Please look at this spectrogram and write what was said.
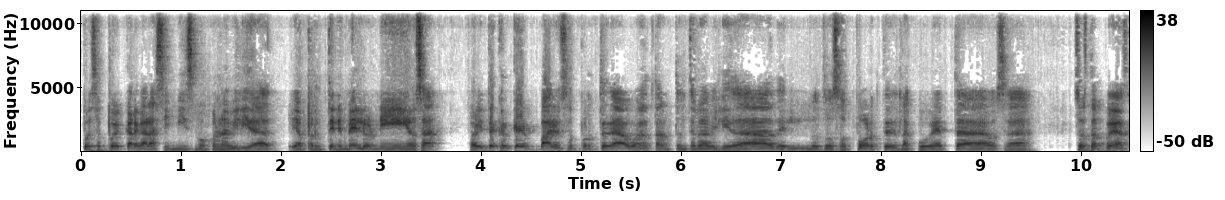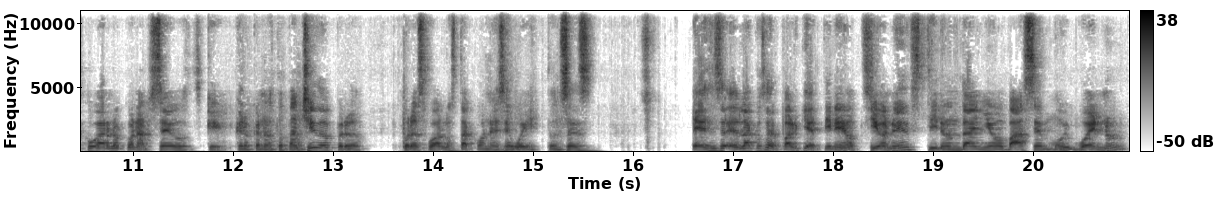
pues se puede cargar a sí mismo con la habilidad. Y aparte tiene Melanie, o sea, ahorita creo que hay varios soportes de agua, tanto entre la habilidad, los dos soportes, la cubeta, o sea, hasta puedes jugarlo con Arceus, que creo que no está tan chido, pero puedes jugarlo hasta con ese güey. Entonces, es, es la cosa de Palkia, tiene opciones, tiene un daño base muy bueno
